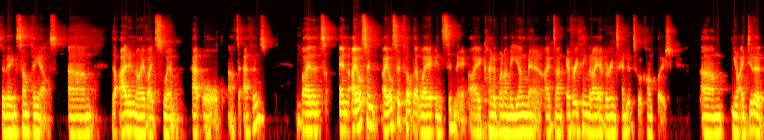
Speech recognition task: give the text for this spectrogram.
to being something else um, that I didn't know if I'd swim at all after Athens. By the t- and I also I also felt that way in Sydney. I kind of when I'm a young man, I've done everything that I ever intended to accomplish. Um, you know, I did it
